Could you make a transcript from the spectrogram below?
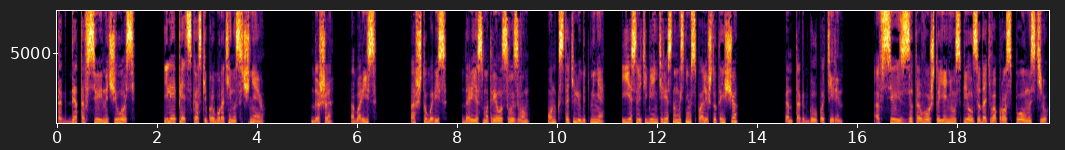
Тогда-то все и началось. Или опять сказки про Буратино сочиняю. Даша, а Борис? А что Борис? Дарья смотрела с вызовом. Он, кстати, любит меня. И если тебе интересно, мы с ним спали. Что-то еще? Контакт был потерян. А все из-за того, что я не успел задать вопрос полностью,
